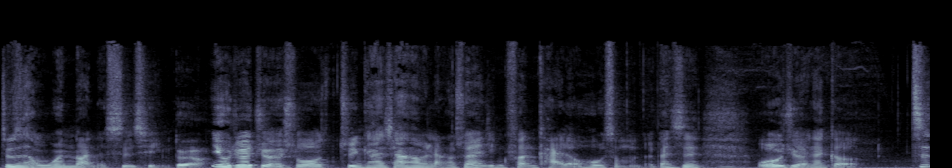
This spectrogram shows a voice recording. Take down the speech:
就是很温暖的事情。对啊，因为我就会觉得说，就你看，像他们两个虽然已经分开了或什么的，但是我会觉得那个这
